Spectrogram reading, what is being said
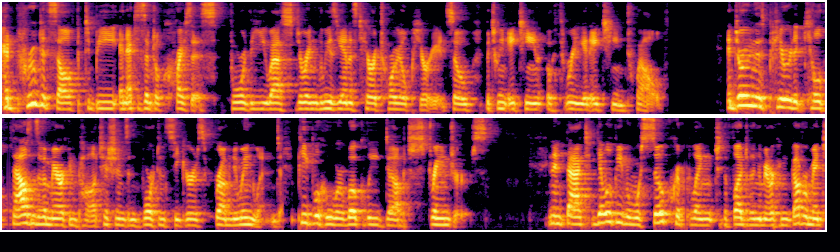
had proved itself to be an existential crisis for the US during Louisiana's territorial period, so between 1803 and 1812. And during this period, it killed thousands of American politicians and fortune seekers from New England, people who were locally dubbed strangers. And in fact, yellow fever was so crippling to the fledgling American government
